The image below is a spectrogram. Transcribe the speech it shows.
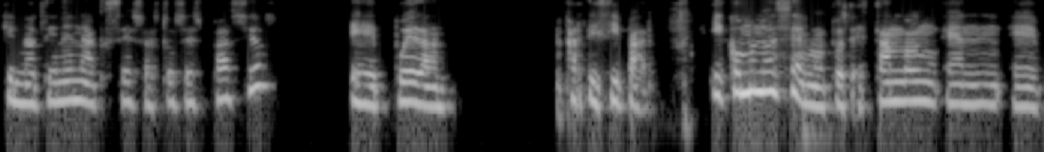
que no tienen acceso a estos espacios, eh, puedan participar. ¿Y cómo lo hacemos? Pues estando en, eh,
